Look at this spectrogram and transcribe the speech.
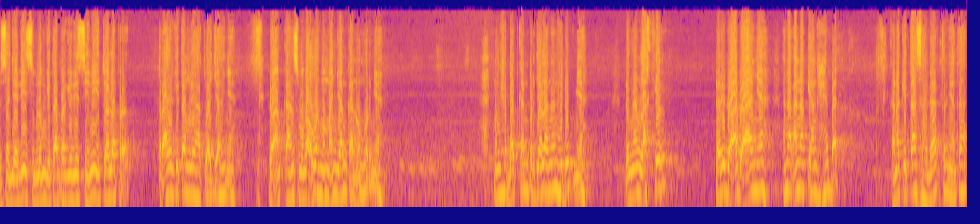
Bisa jadi sebelum kita pergi di sini itu adalah per, terakhir kita melihat wajahnya. Doakan semoga Allah memanjangkan umurnya. Menghebatkan perjalanan hidupnya dengan lahir dari doa-doanya anak-anak yang hebat. Karena kita sadar ternyata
